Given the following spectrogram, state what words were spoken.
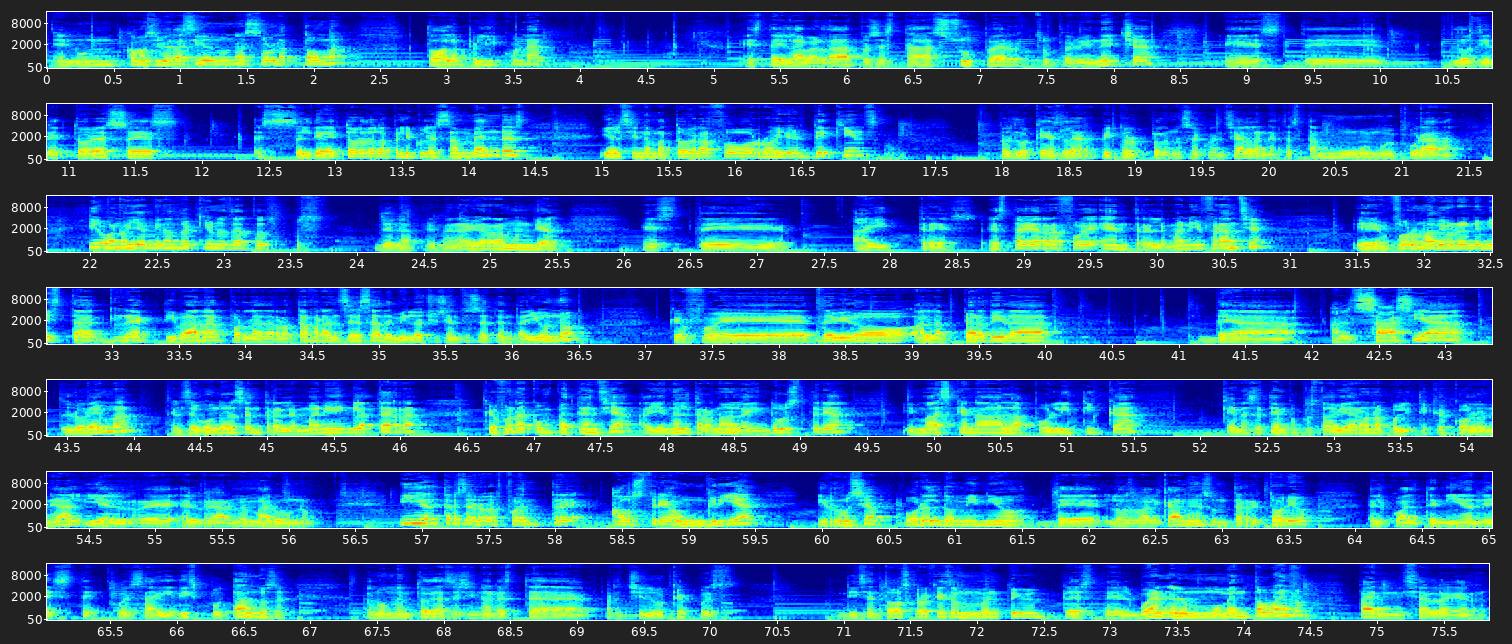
en un como si hubiera sido en una sola toma toda la película. Este, y la verdad pues está súper súper bien hecha. Este los directores es es el director de la película es Sam Mendes y el cinematógrafo Roger Dickens. Pues lo que es, le repito, el plano secuencial, la neta está muy muy curada. Y bueno, ya mirando aquí unos datos, pues de la Primera Guerra Mundial, este, hay tres. Esta guerra fue entre Alemania y Francia en forma de una enemistad reactivada por la derrota francesa de 1871, que fue debido a la pérdida de Alsacia-Lorema. El segundo es entre Alemania e Inglaterra, que fue una competencia ahí en el terreno de la industria y más que nada la política que en ese tiempo pues todavía era una política colonial y el, el rearme maruno. Y el tercero fue entre Austria, Hungría y Rusia por el dominio de los Balcanes, un territorio el cual tenían este pues ahí disputándose al momento de asesinar este archiduque pues dicen todos creo que es el momento este, el buen el momento bueno para iniciar la guerra.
